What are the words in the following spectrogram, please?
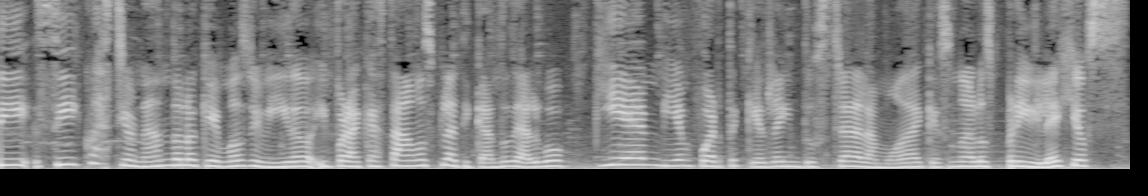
sí, sí cuestionando lo que hemos vivido y por acá estábamos platicando de algo bien, bien fuerte que es la industria de la moda, que es uno de los privilegios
